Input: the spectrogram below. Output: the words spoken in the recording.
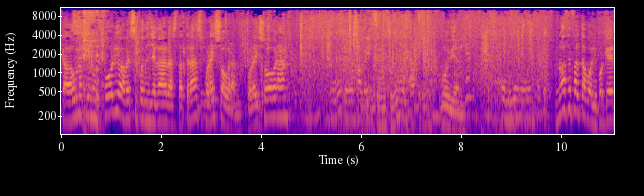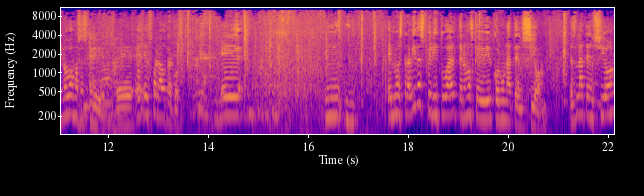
Cada uno tiene un folio, a ver si pueden llegar hasta atrás. Por ahí sobran, por ahí sobran. Muy bien. No hace falta boli porque no vamos a escribir. Eh, es para otra cosa. Eh, mm, en nuestra vida espiritual tenemos que vivir con una tensión. Es la tensión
